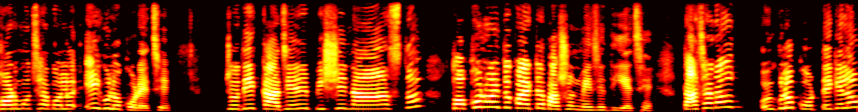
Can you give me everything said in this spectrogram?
ঘর মোছা বলো এইগুলো করেছে। যদি কাজের পিসি না আসতো তখন হয়তো কয়েকটা বাসন মেজে দিয়েছে। তাছাড়াও ওইগুলো করতে গেলেও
